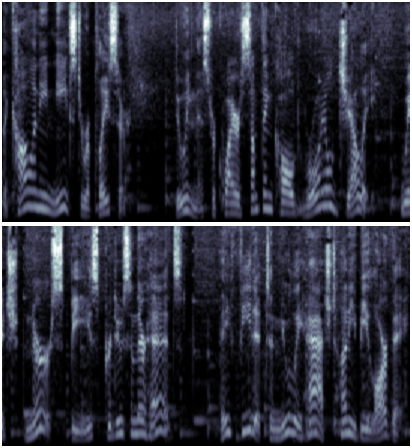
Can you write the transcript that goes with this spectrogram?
the colony needs to replace her. Doing this requires something called royal jelly, which nurse bees produce in their heads. They feed it to newly hatched honeybee larvae.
